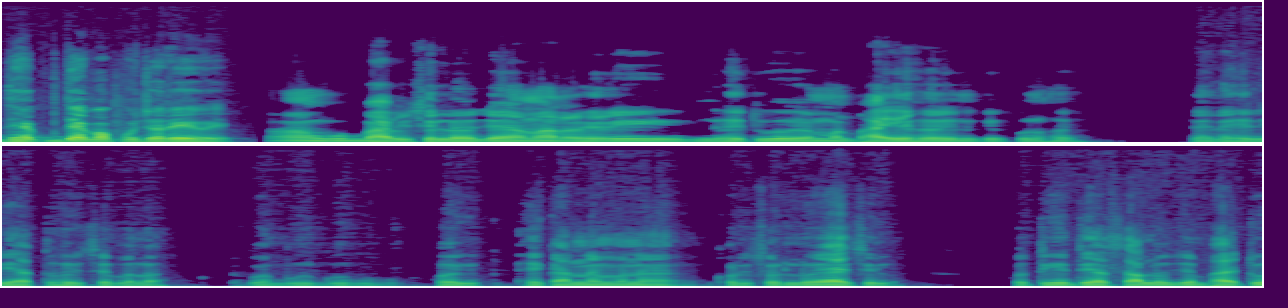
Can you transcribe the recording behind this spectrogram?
দেৱ দেৱ পূজৰে হয়। অঁ ভাবিছিলোঁ যে আমাৰ হেৰি সেইটো আমাৰ ভাই হয় নেকি কোন হয়? তেনে হেৰি ইয়াতো হৈছে বোলে। সেইকাৰণে মানে খৰি চৰি লৈ আহিছিলোঁ। গতিকে এতিয়া চালোঁ যে ভাইটো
